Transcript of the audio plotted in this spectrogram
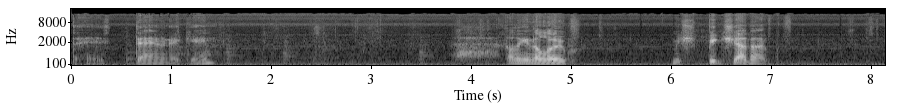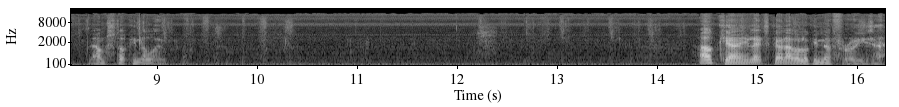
Stairs down again. Nothing in the loop. Big shadow. Now I'm stuck in the loop. Okay, let's go and have a look in the freezer.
